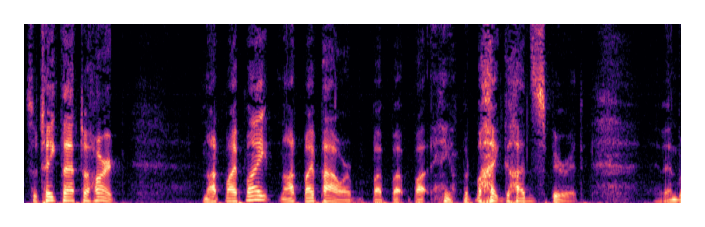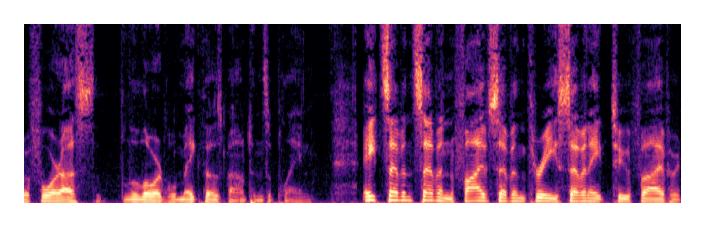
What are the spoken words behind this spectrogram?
So take that to heart. Not by might, not by power, but, but, but, but by God's Spirit. And before us, the Lord will make those mountains a plain. 877 573 7825.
